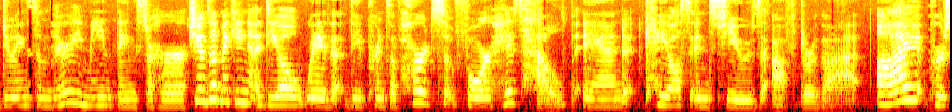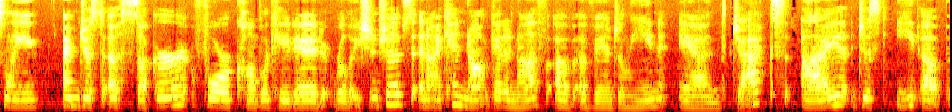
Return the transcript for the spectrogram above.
doing some very mean things to her. She ends up making a deal with the Prince of Hearts for his help and chaos ensues after that. I personally I'm just a sucker for complicated relationships and I cannot get enough of Evangeline and Jax. I just eat up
